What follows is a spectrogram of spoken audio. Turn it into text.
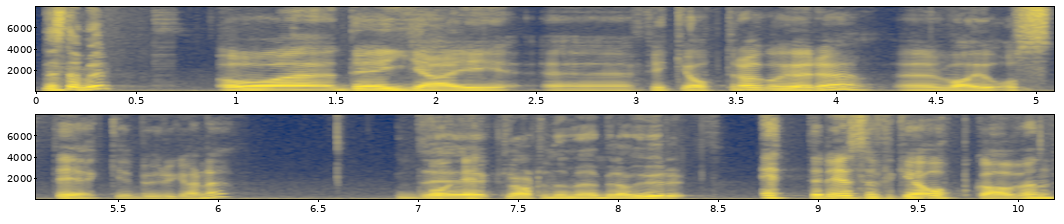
Det stemmer. Og eh, det jeg eh, fikk i oppdrag å gjøre, eh, var jo å steke burgerne. Det et- klarte du med bravur. Etter det så fikk jeg oppgaven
